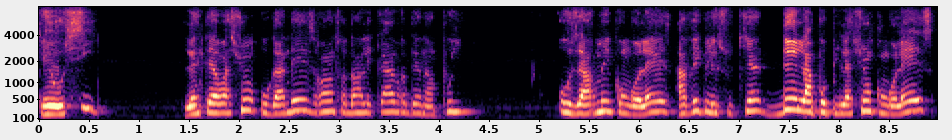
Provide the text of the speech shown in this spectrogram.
Et aussi, l'intervention ougandaise rentre dans le cadre d'un appui aux armées congolaises avec le soutien de la population congolaise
